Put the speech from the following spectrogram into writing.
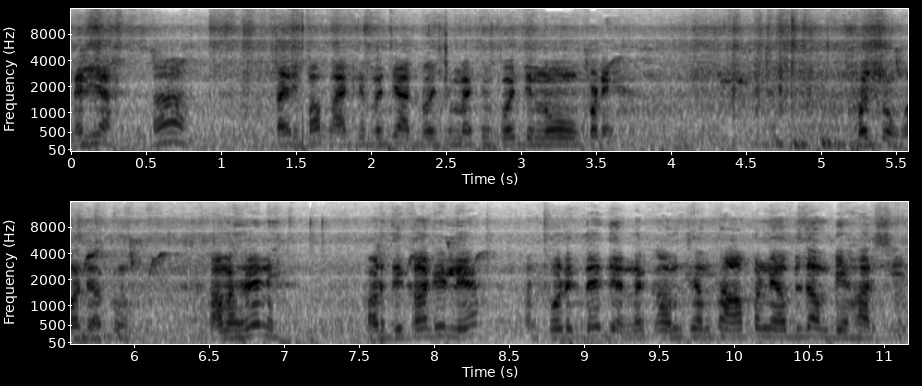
નરિયા હા. તારી બાપ આટલી બધી બસમાંથી કોઈ દી નવું પડે ખોટો ખોટા તું. આમાં છે ને અડધી કાઢી લે. થોડીક દઈ દે નક આમ આપણને અબજામ બિહાર છીએ.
